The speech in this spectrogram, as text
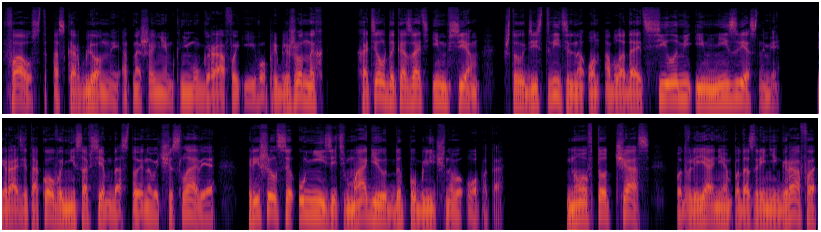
Фауст, оскорбленный отношением к нему графа и его приближенных, хотел доказать им всем, что действительно он обладает силами им неизвестными, и ради такого не совсем достойного тщеславия решился унизить магию до публичного опыта. Но в тот час, под влиянием подозрений графа,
